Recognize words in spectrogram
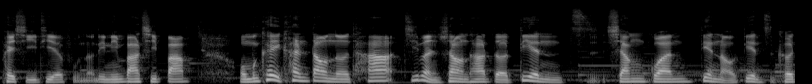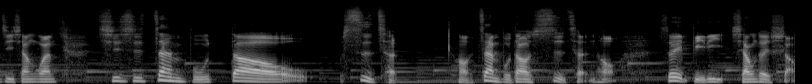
配息 ETF 呢，零零八七八，我们可以看到呢，它基本上它的电子相关、电脑电子科技相关，其实占不到四成，好，占不到四成，哈，所以比例相对少，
